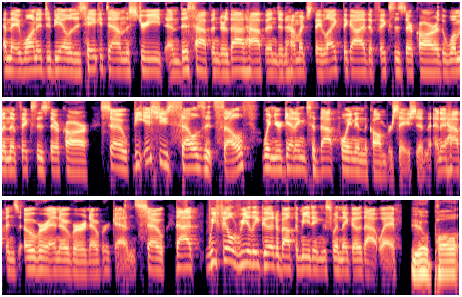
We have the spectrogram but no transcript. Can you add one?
and they wanted to be able to take it down the street and this happened or that happened and how much they like the guy that fixes their car, the woman that fixes their car. So the issue sells itself when you're getting to that point in the conversation and it happens over and over and over again. So that we feel really good about the meetings when they go that way. You know, Paul,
